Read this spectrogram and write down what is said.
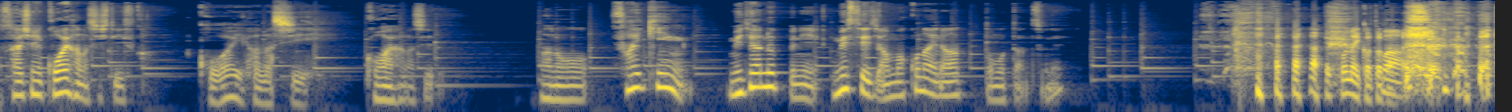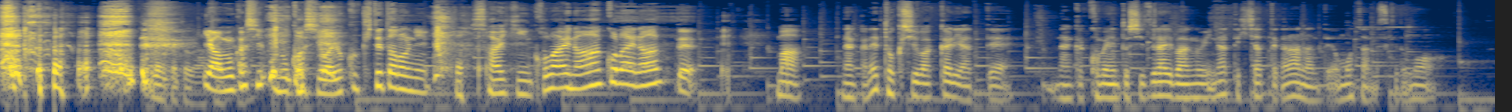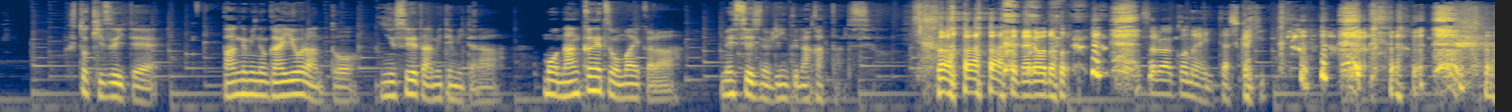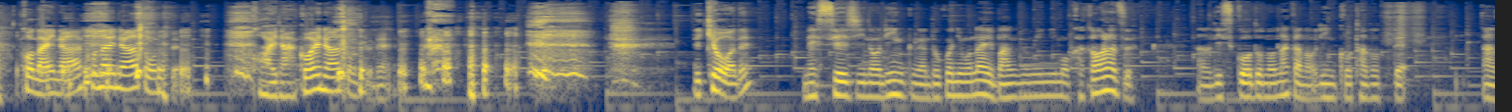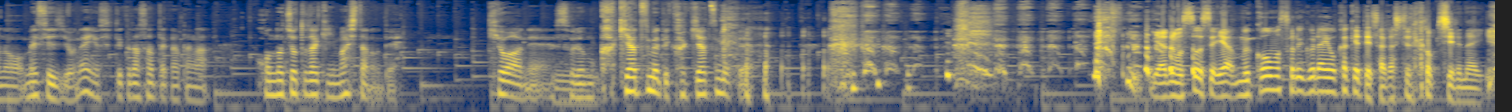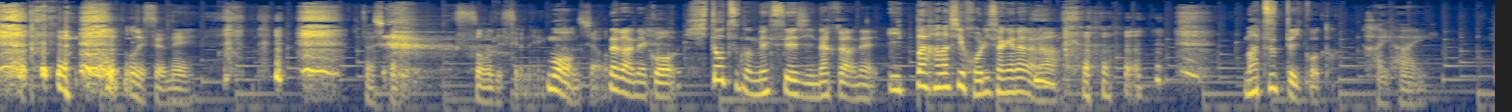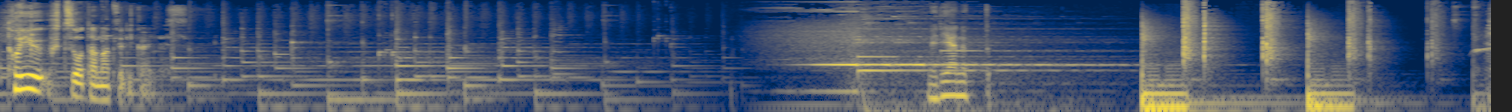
最初に怖い話していいですか？怖い話。怖い話。あの、最近、メディアヌップにメッセージあんま来ないなと思ったんですよね。来ないことが。まあ、来ないことが。いや、昔、昔はよく来てたのに、最近来ないな来ないなって。まあ、なんかね、特集ばっかりやって、なんかコメントしづらい番組になってきちゃったかななんて思ってたんですけども、ふと気づいて、番組の概要欄とニュースレター見てみたら、もう何ヶ月も前からメッセージのリンクなかったんですよ。なるほど。それは来ない、確かに。来ないな来ないなと思って。怖いな怖いなと思ってね。で、今日はね、メッセージのリンクがどこにもない番組にもかかわらず、あの、ディスコードの中のリンクを辿って、あの、メッセージをね、寄せてくださった方が、ほんのちょっとだけいましたので、今日はねう、んそれをもうかき集めてかき集めて、いや、でもそうですよ。いや、向こうもそれぐらいをかけて探してたかもしれない。そうですよね。確かに。そうですよね。もう、だからね、こう、一つのメッセージの中からね、いっぱい話掘り下げながら、祭っていこうと。はいはい。という、普通おた祭り会です。メディアヌップ。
